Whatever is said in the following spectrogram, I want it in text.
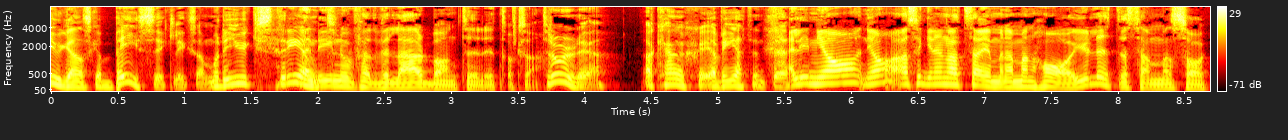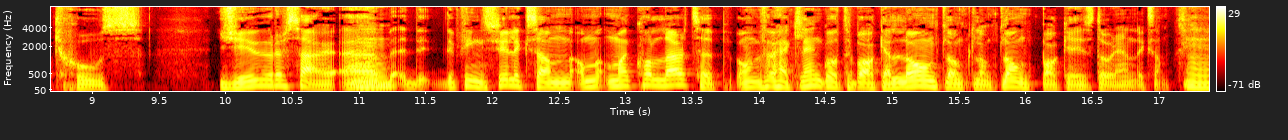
är ju ganska basic, liksom. och det är ju extremt... Men det är nog för att vi lär barn tidigt också. Tror du det? Ja, kanske, jag vet inte. Eller ja, ja alltså grejen att säga, man har ju lite samma sak hos djur så. Eh, Mm. Det, det finns ju liksom, om, om man kollar typ, om vi verkligen går tillbaka långt, långt, långt, långt bak i historien liksom. Mm.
